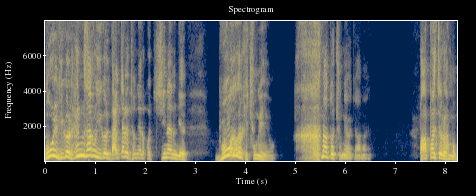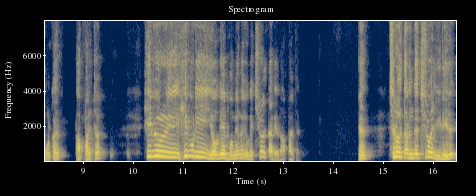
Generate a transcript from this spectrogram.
뭘 이걸 행사로 이걸 날짜를 정해놓고 지내는 게 뭐가 그렇게 중요해요? 하나도 중요하지 않아요. 나팔절을 한번 볼까요? 나팔절. 히브리, 히브리 역에 보면은 요게 7월 달이에요, 나팔절. 예? 7월 달인데 7월 1일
